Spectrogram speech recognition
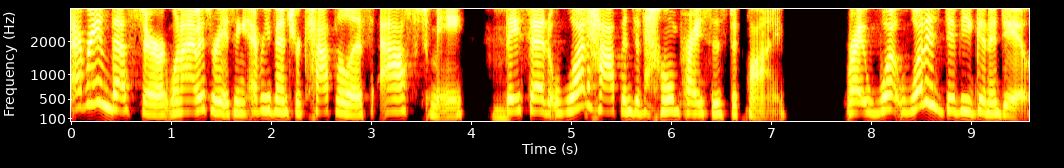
Every investor, when I was raising, every venture capitalist asked me, Hmm. they said, what happens if home prices decline? Right? What, what is Divvy going to do?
